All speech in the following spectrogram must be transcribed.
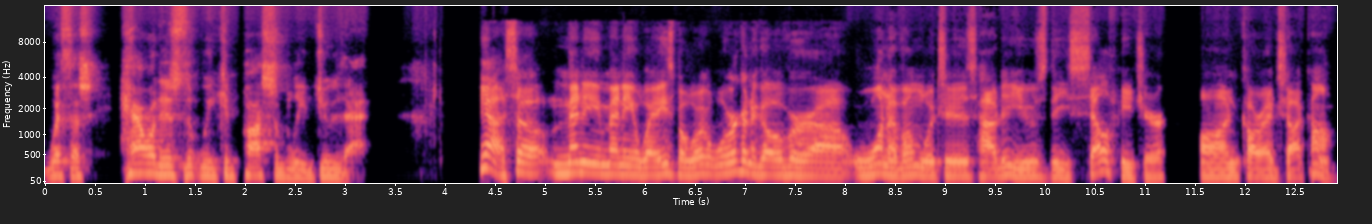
with us how it is that we could possibly do that. Yeah, so many, many ways, but we're, we're going to go over uh, one of them, which is how to use the sell feature on caredge.com.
